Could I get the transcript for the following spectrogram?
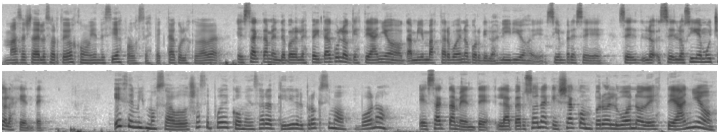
más allá de los sorteos, como bien decías, por los espectáculos que va a haber. Exactamente, por el espectáculo que este año también va a estar bueno porque los lirios eh, siempre se, lo, sigue mucho la gente. Ese mismo sábado, ¿ya se puede comenzar a adquirir el próximo bono? Exactamente. La persona que ya compró el bono de este año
